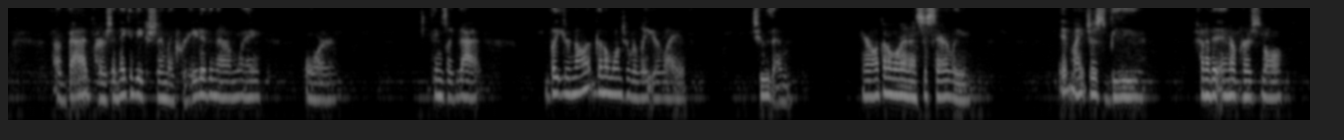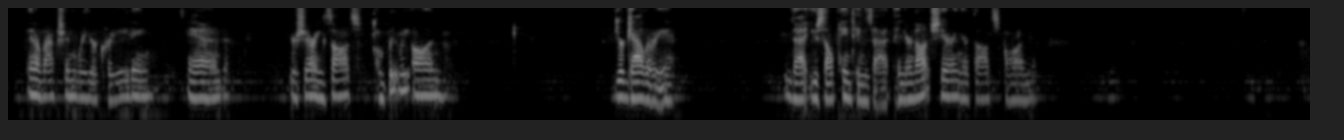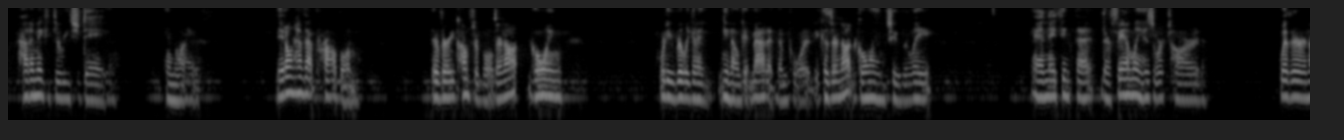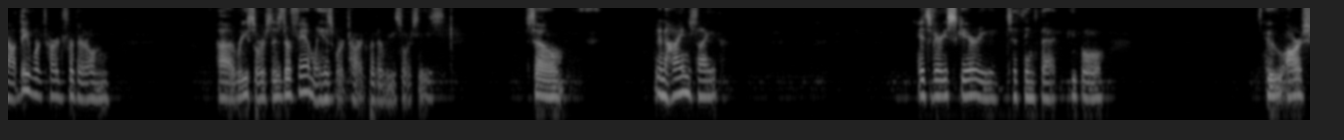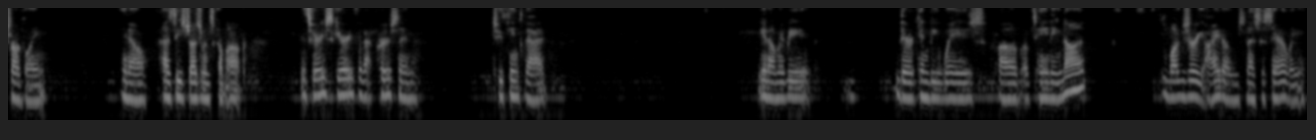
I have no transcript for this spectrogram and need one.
a bad person. They could be extremely creative in their own way or things like that. But you're not going to want to relate your life to them. You're not going to want to necessarily, it might just be kind of an interpersonal interaction where you're creating and you're sharing thoughts completely on your gallery that you sell paintings at, and you're not sharing your thoughts on how to make it through each day in life. They don't have that problem. They're very comfortable. They're not going, what are you really going to, you know, get mad at them for it? Because they're not going to relate and they think that their family has worked hard, whether or not they worked hard for their own uh, resources, their family has worked hard for their resources. So in hindsight, it's very scary to think that people who are struggling, you know, as these judgments come up, it's very scary for that person to think that, you know, maybe there can be ways of obtaining not luxury items necessarily,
